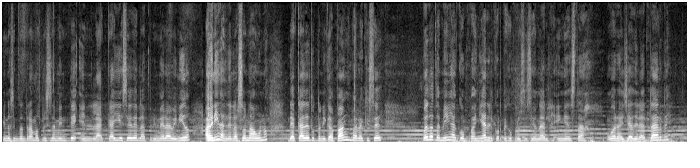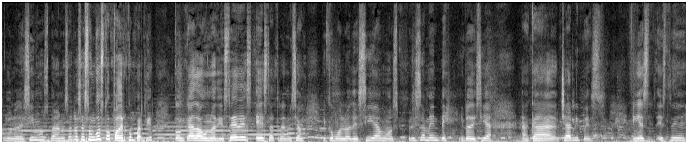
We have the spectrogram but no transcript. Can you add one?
que nos encontramos precisamente en la calle C de la primera avenida, avenida de la zona 1 de acá de Totonicapán para que usted pueda también acompañar el cortejo procesional en esta hora ya de la tarde. Como lo decimos, para nosotros es un gusto poder compartir con cada uno de ustedes esta transmisión. Y como lo decíamos precisamente, y lo decía acá Charlie, pues en es- este,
